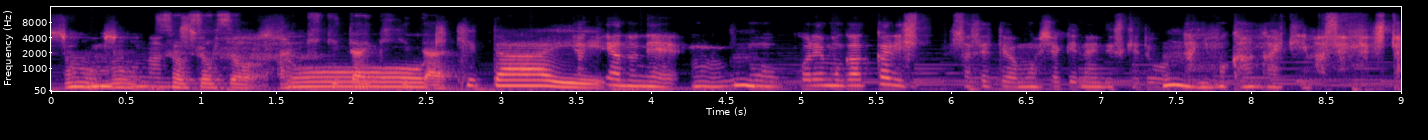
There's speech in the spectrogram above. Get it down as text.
そうなんですよね。そうそうなんですよ。そうそうそう。あそう。聞きたい聞きたい。聞きたい。あのね、うんうん。もうこれもがっかりしさせては申し訳ないんですけど、うん。何も考えていませんでした。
